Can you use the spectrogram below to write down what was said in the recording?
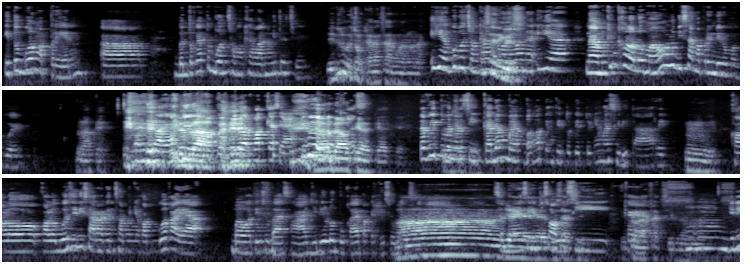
Itu gue ngeprint eh, bentuknya tuh buat congkelan gitu cuy. jadi lu congkelan sama mana Iya, gue buat congkelan serius? mana-mana. Iya. Nah, mungkin kalau lu mau, lu bisa ngeprint di rumah gue. berapa ya Nanti lah ya, di luar, berapa? di luar podcast ya. Di luar ya podcast. oke oke oke Tapi itu bener sih, kadang banyak banget yang pintu-pintunya masih ditarik. hmm Kalau kalau gue sih disaranin sama nyokap gue kayak bawa tisu basah, jadi lu bukanya pakai tisu basah. ah Sebenarnya iya, sih iya, itu bisa solusi sih. itu kayak Mm-mm, jadi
